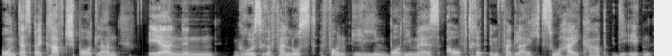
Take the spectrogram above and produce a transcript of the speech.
und dass bei Kraftsportlern eher ein größere Verlust von Lean Body Mass auftritt im Vergleich zu High Carb Diäten.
